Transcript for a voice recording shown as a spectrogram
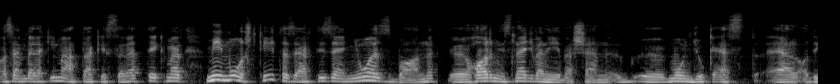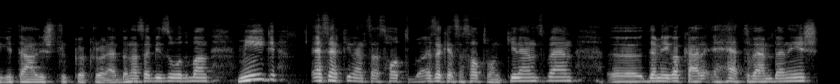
az emberek imádták és szerették, mert mi most 2018-ban 30 30-40 évesen mondjuk ezt el a digitális trükkökről ebben az epizódban, míg 1969-ben, de még akár 70-ben is,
